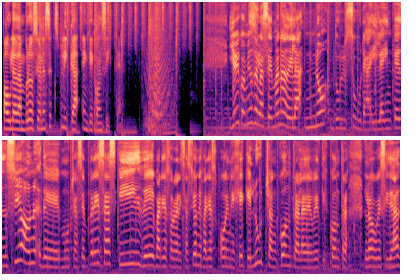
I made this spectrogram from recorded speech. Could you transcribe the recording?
Paula D'Ambrosio nos explica en qué consiste. Y hoy comienza la semana de la no dulzura y la intención de muchas empresas y de varias organizaciones, varias ONG que luchan contra la diabetes, contra la obesidad,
